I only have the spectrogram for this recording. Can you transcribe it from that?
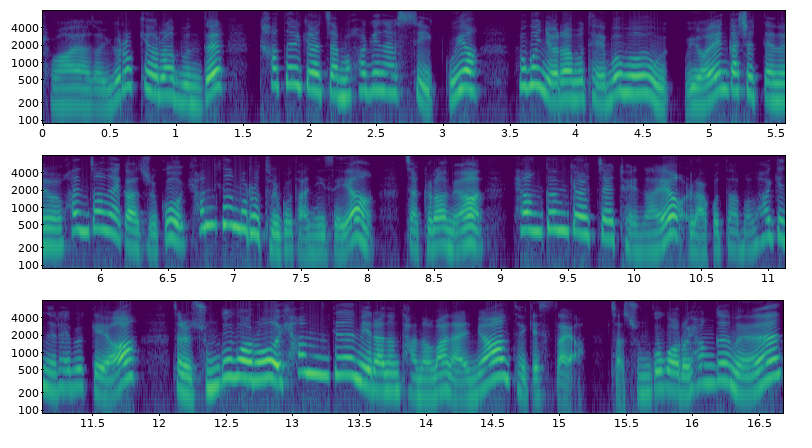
좋아요. 자, 이렇게 여러분들 카드 결제하면 확인할 수 있고요. 혹은 여러분 대부분 여행 가실 때는 환전해가지고 현금으로 들고 다니세요. 자, 그러면 현금 결제 되나요? 라고도 한번 확인을 해볼게요. 자, 중국어로 현금이라는 단어만 알면 되겠어요. 자, 중국어로 현금은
